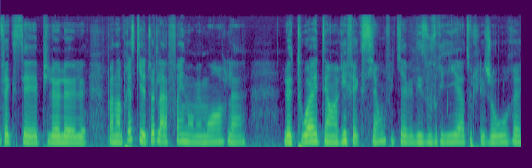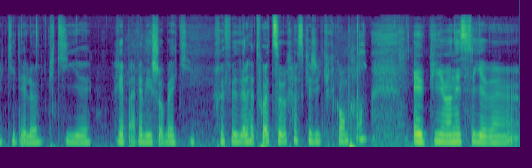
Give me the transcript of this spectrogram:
Fait que Puis là, le, pendant presque toute la fin de mon mémoire, la... le toit était en réfection. Fait qu'il y avait des ouvriers à tous les jours euh, qui étaient là, puis qui réparaient des choses, ben, qui refaisaient la toiture, à ce que j'ai cru comprendre. Et puis, est il y avait un...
